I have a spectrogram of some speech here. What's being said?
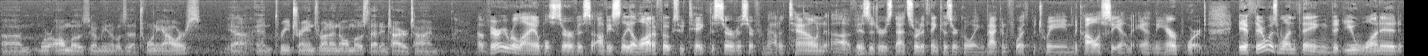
um, we're almost. I mean, was it 20 hours? Yeah, and three trains running almost that entire time. A very reliable service. Obviously, a lot of folks who take the service are from out of town, uh, visitors, that sort of thing, because they're going back and forth between the Coliseum and the airport. If there was one thing that you wanted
